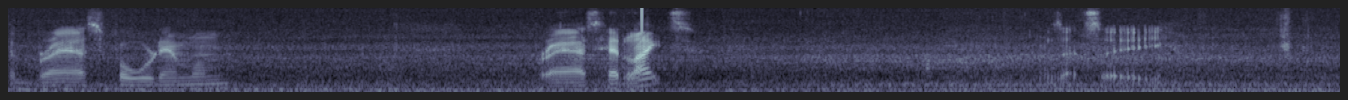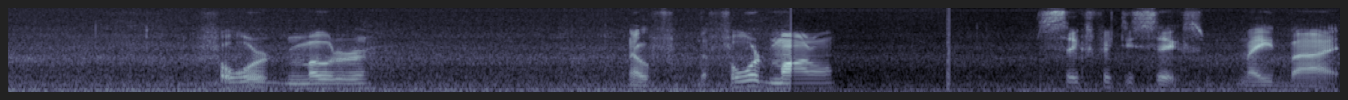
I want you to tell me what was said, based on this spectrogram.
The brass Ford emblem. Brass headlights. What does that say? Ford motor. No, the Ford model 656 made by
